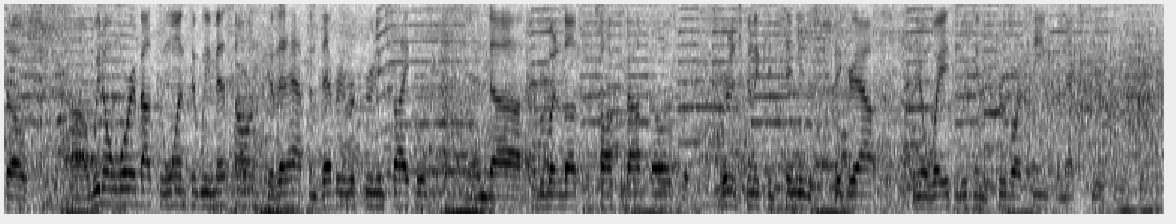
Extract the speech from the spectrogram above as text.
So uh, we don't worry about the ones that we miss on because it happens every recruiting cycle, and uh, everybody loves to talk about those. But we're just going to continue to figure out you know ways that we can improve our team for next year through recruiting.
